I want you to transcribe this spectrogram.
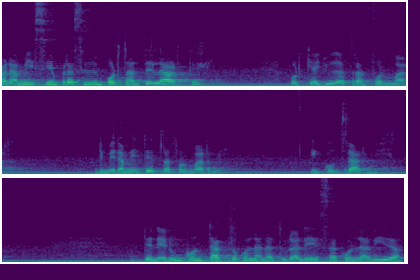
Para mí siempre ha sido importante el arte porque ayuda a transformar. Primeramente transformarme, encontrarme, tener un contacto con la naturaleza, con la vida,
